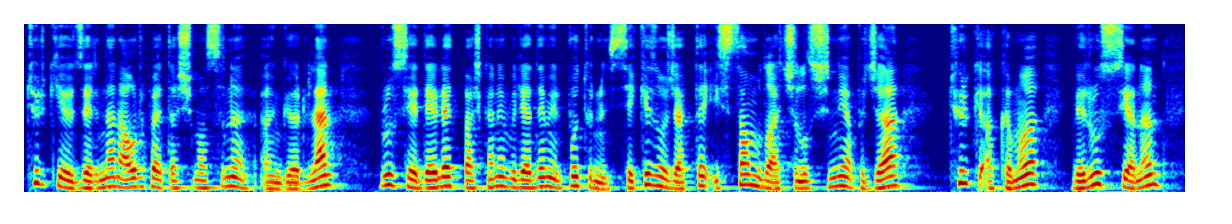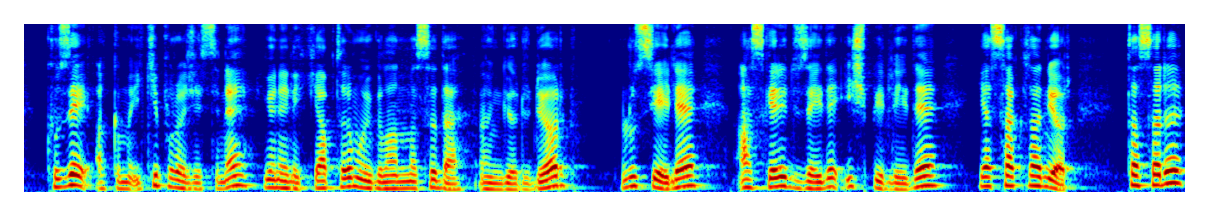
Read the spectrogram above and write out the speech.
Türkiye üzerinden Avrupa'ya taşımasını öngörülen Rusya Devlet Başkanı Vladimir Putin'in 8 Ocak'ta İstanbul'da açılışını yapacağı Türk akımı ve Rusya'nın Kuzey Akımı 2 projesine yönelik yaptırım uygulanması da öngörülüyor. Rusya ile askeri düzeyde işbirliği de yasaklanıyor. Tasarı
